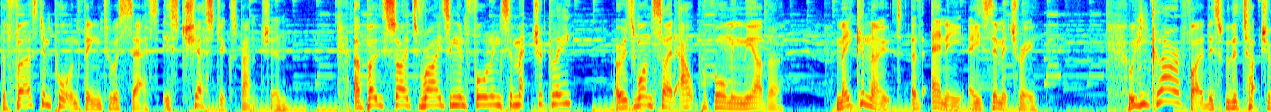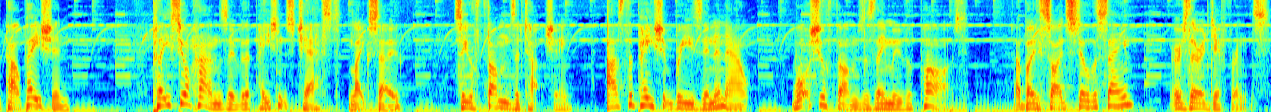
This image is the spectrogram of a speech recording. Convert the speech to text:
the first important thing to assess is chest expansion. Are both sides rising and falling symmetrically? Or is one side outperforming the other? Make a note of any asymmetry. We can clarify this with a touch of palpation. Place your hands over the patient's chest, like so, so your thumbs are touching. As the patient breathes in and out, watch your thumbs as they move apart. Are both sides still the same, or is there a difference?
